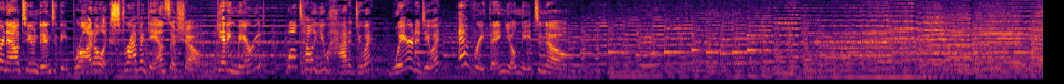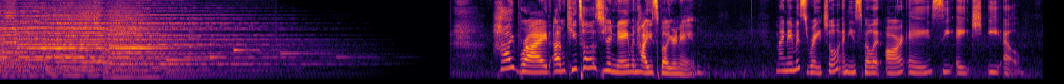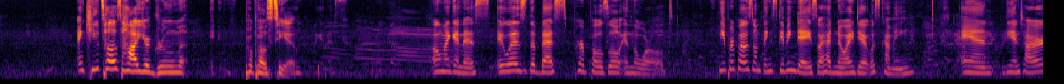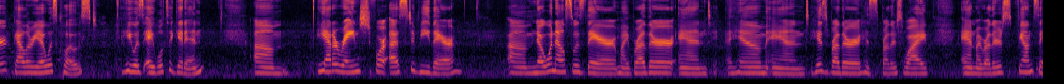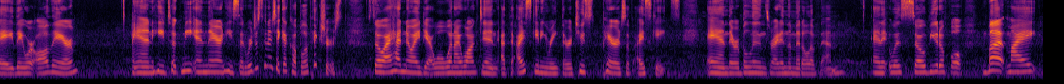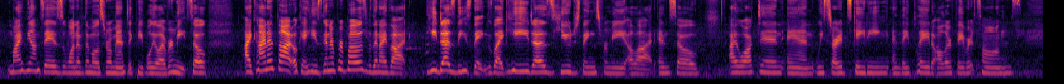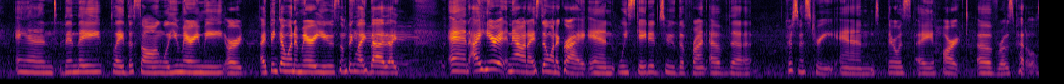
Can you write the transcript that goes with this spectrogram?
You're now tuned in to the Bridal Extravaganza Show. Getting married? We'll tell you how to do it, where to do it, everything you'll need to know. Hi, bride. Um, can you tell us your name and how you spell your name? My name is Rachel, and you spell it R A C H E L. And can you tell us how your groom proposed to you? Oh my goodness. Oh my goodness. It was the best proposal in the world. He proposed on Thanksgiving Day, so I had no idea it was coming. And the entire Galleria was closed. He was able to get in. Um, he had arranged for us to be there. Um, no one else was there. My brother and him and his brother, his brother's wife, and my brother's fiance, they were all there. And he took me in there and he said, We're just going to take a couple of pictures. So I had no idea. Well, when I walked in at the ice skating rink, there were two pairs of ice skates, and there were balloons right in the middle of them. And it was so beautiful. But my my fiance is one of the most romantic people you'll ever meet. So I kind of thought, okay, he's gonna propose, but then I thought he does these things. Like he does huge things for me a lot. And so I walked in and we started skating, and they played all our favorite songs. And then they played the song will you marry me? or i think i want to marry you something like that. I, and i hear it now and i still want to cry. And we skated to the front of the christmas tree and there was a heart of rose petals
